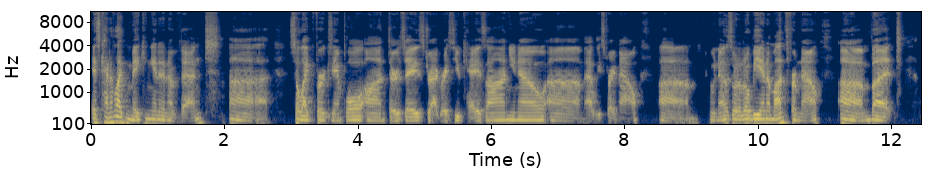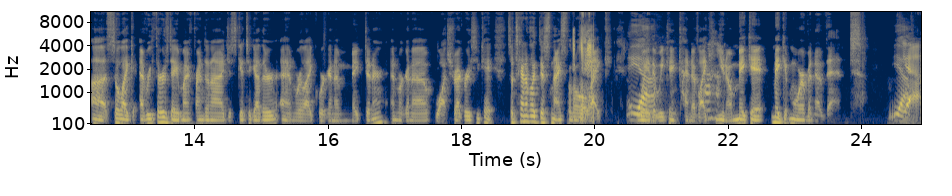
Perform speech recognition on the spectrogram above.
is kind of like making it an event. Uh, so, like for example, on Thursdays, Drag Race UK is on. You know, um, at least right now. Um, who knows what it'll be in a month from now? Um, but uh, so like every Thursday, my friend and I just get together and we're like, we're gonna make dinner and we're gonna watch Drag Race UK. So it's kind of like this nice little like way that we can kind of like Uh-huh. you know make it make it more of an event. yeah, yeah.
